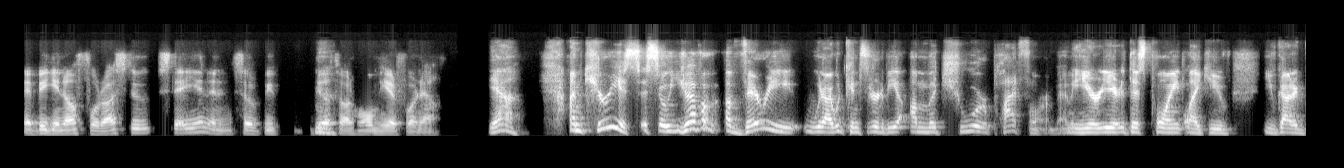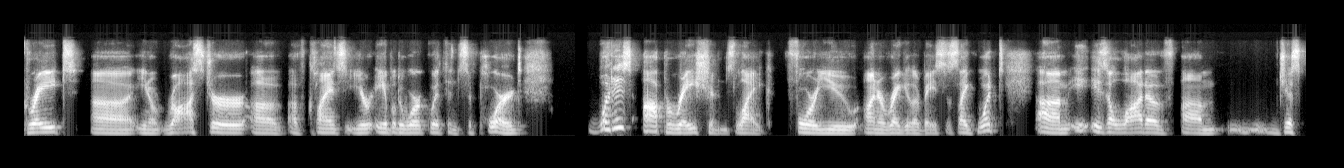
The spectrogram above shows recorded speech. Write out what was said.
uh, big enough for us to stay in, and so we've built yeah. our home here for now. Yeah. I'm curious. So you have a, a, very what I would consider to be a, a, mature platform. I mean, you're, you're at this point, like you've you've got a great uh, you know roster of, of clients that you're able to work with and support what is operations like for you on a regular basis? Like what um, is a lot of um, just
